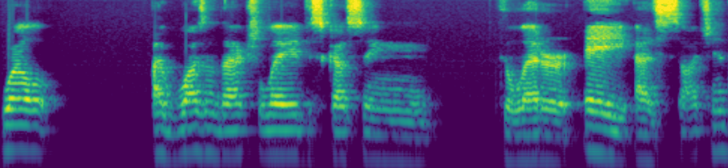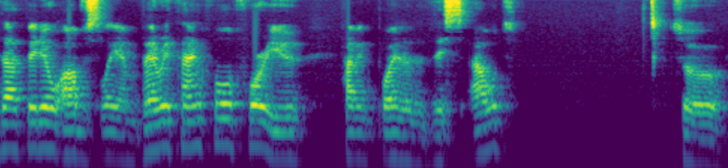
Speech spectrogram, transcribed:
Well, I wasn't actually discussing the letter A as such in that video. Obviously, I'm very thankful for you having pointed this out. So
